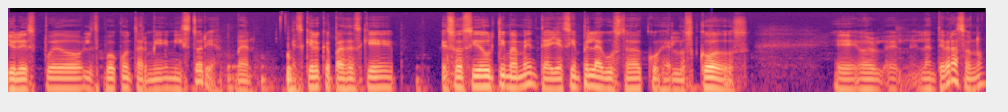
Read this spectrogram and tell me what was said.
yo les puedo, les puedo contar mi, historia. Bueno, es que lo que pasa es que eso ha sido últimamente. A ella siempre le ha gustado coger los codos, eh, el, antebrazo, ¿no?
